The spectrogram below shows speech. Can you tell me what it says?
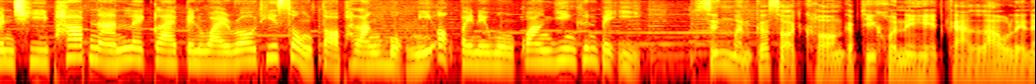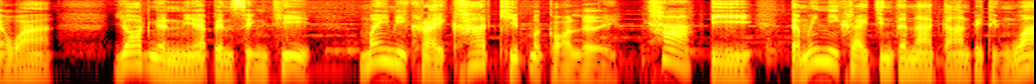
บัญชีภาพนั้นเลยกลายเป็นไวรัลที่ส่งต่อพลังบวกนี้ออกไปในวงกว้างยิ่งขึ้นไปอีก ซึ่งมันก็สอดคล้องกับที่คนในเหตุการณ์เล่าเลยนะว่า ยอดเงินเนี้ยเป็นสิ่งที่ไม่มีใครคาดคิดมาก่อนเลย ค่ะ ดี แต่ไม่มีใครจินตนาการไปถึงว่า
